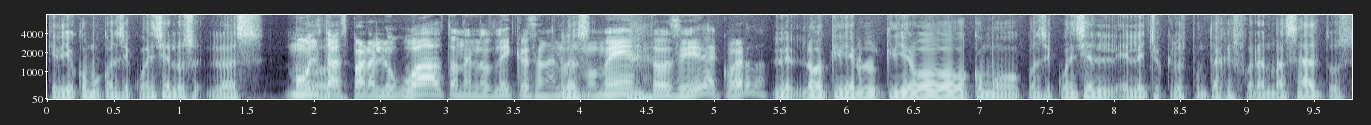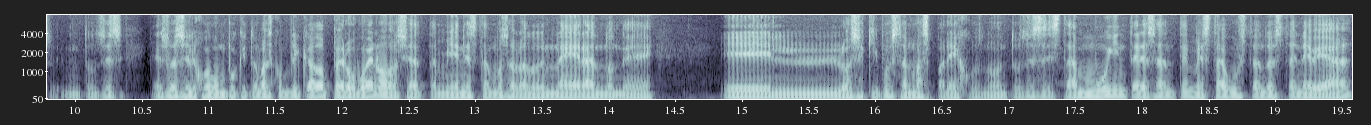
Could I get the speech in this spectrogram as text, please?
que dio como consecuencia los, las... Multas para Luke Walton en los Lakers en algunos momentos, sí, de acuerdo. Lo que dieron, que dieron como consecuencia el, el, hecho que los puntajes fueran más altos. Entonces, eso hace el juego un poquito más complicado, pero bueno, o sea, también estamos hablando de una era en donde eh, los equipos están más parejos, ¿no? Entonces está muy interesante, me está gustando esta NBA.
